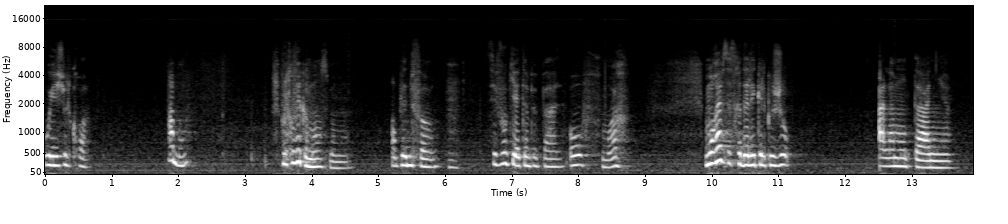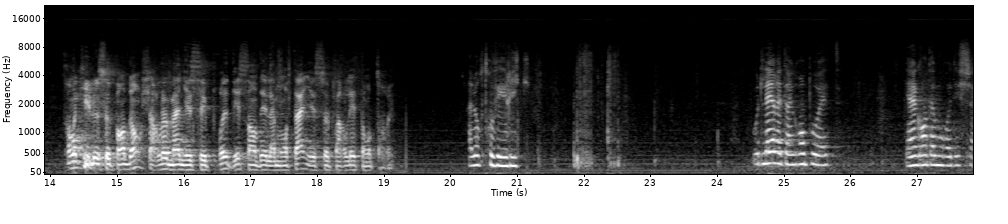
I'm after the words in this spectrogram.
Oui, je le crois. Ah bon Vous le trouvez comment en ce moment En pleine forme. C'est vous qui êtes un peu pâle. Oh, moi. Mon rêve, ce serait d'aller quelques jours à la montagne. Tranquille cependant, Charlemagne et ses preux descendaient la montagne et se parlaient entre eux. Allons retrouver Eric. Baudelaire est un grand poète et un grand amoureux des chats.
